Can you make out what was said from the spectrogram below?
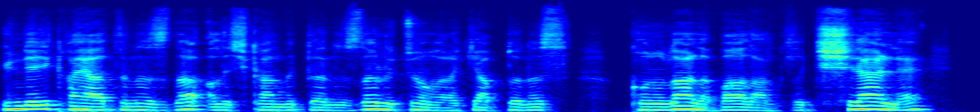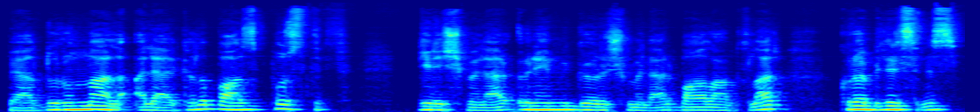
gündelik hayatınızda, alışkanlıklarınızda rutin olarak yaptığınız konularla bağlantılı kişilerle veya durumlarla alakalı bazı pozitif gelişmeler, önemli görüşmeler, bağlantılar kurabilirsiniz.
